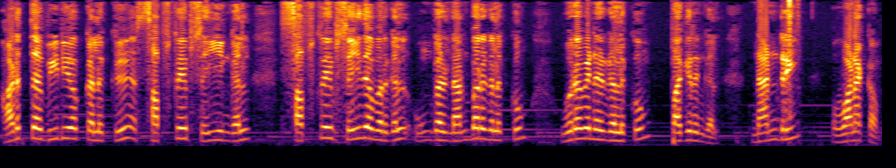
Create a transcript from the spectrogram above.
அடுத்த வீடியோக்களுக்கு சப்ஸ்கிரைப் செய்யுங்கள். சப்ஸ்கிரைப் செய்தவர்கள் உங்கள் நண்பர்களுக்கும் உறவினர்களுக்கும் பகிருங்கள். நன்றி வணக்கம்.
